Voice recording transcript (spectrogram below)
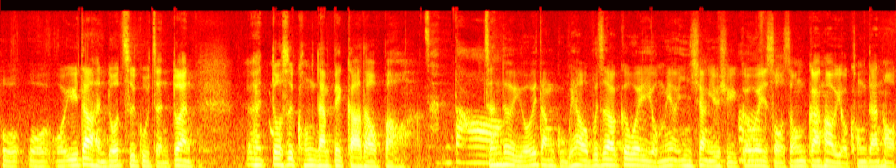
我我我遇到很多持股诊断，呃，都是空单被嘎到爆。真的，哦，真的有一档股票，我不知道各位有没有印象？也许各位手中刚好有空单哦，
